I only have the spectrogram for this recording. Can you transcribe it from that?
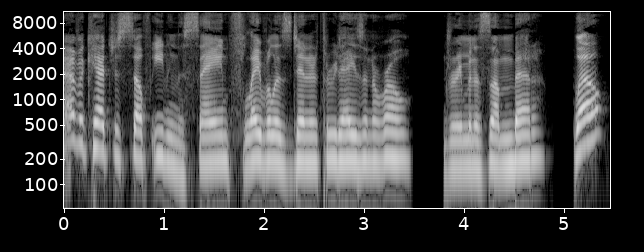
Ever catch yourself eating the same flavorless dinner three days in a row? Dreaming of something better? Well,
